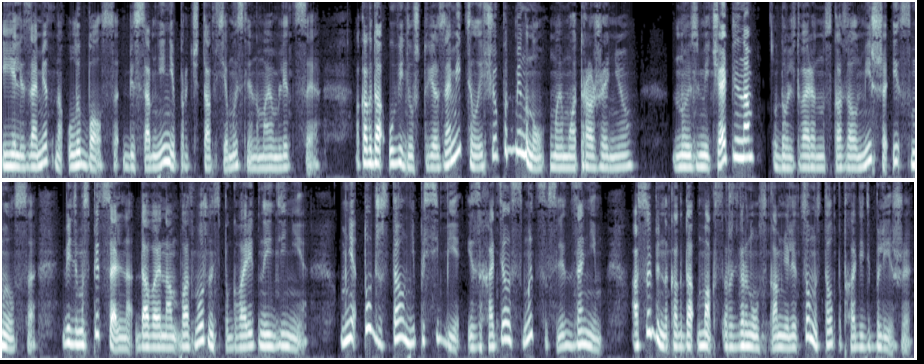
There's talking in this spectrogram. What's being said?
и еле заметно улыбался, без сомнения прочитав все мысли на моем лице. А когда увидел, что я заметила, еще подмигнул моему отражению. «Ну и замечательно», – удовлетворенно сказал Миша и смылся, видимо, специально давая нам возможность поговорить наедине. Мне тут же стало не по себе и захотелось смыться вслед за ним, особенно когда Макс развернулся ко мне лицом и стал подходить ближе.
